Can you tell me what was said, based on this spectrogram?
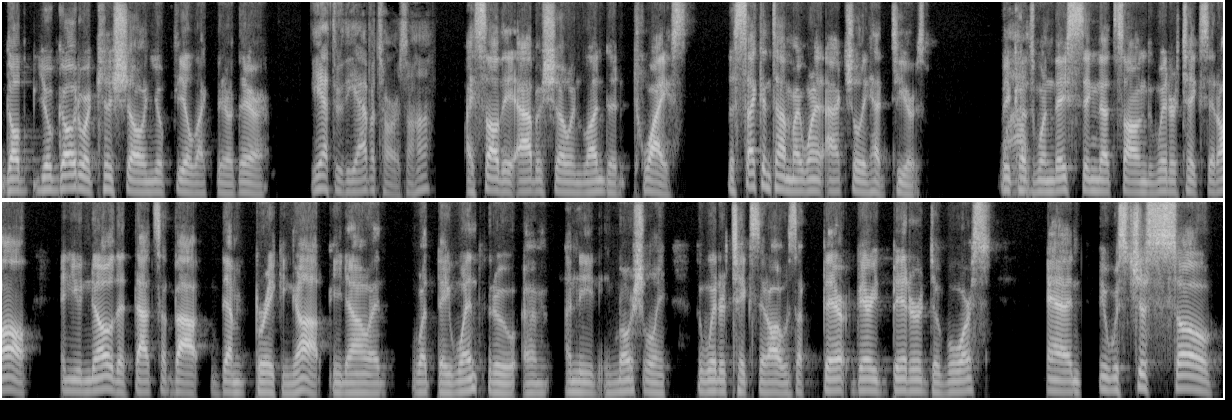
they'll, you'll go to a Kiss show and you'll feel like they're there. Yeah, through the avatars, uh huh. I saw the ABBA show in London twice. The second time I went, I actually had tears because Wow. when they sing that song, "The Winner Takes It All," and you know that that's about them breaking up, you know, and what they went through. Um, I mean, emotionally, "The Winner Takes It All" was a very, very bitter divorce, and it was just so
